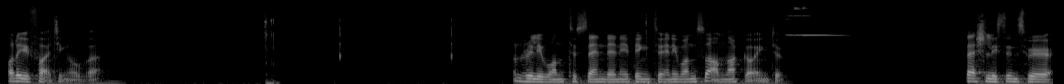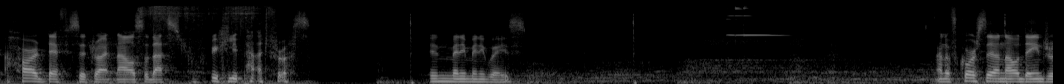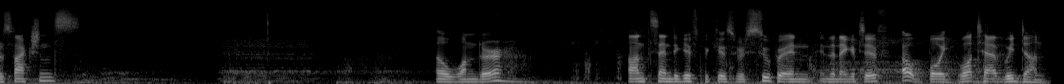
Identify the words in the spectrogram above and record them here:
What are you fighting over? I don't really want to send anything to anyone, so I'm not going to. Especially since we're hard deficit right now, so that's really bad for us. In many, many ways. And of course there are now dangerous factions. No wonder. Can't send a gift because we're super in, in the negative. Oh boy, what have we done?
